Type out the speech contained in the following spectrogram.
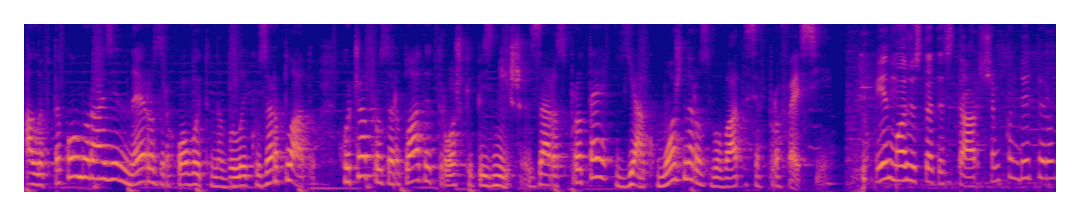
Але в такому разі не розраховуйте на велику зарплату, хоча про зарплати трошки пізніше. Зараз про те, як можна розвиватися в професії. Він може стати старшим кондитером,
